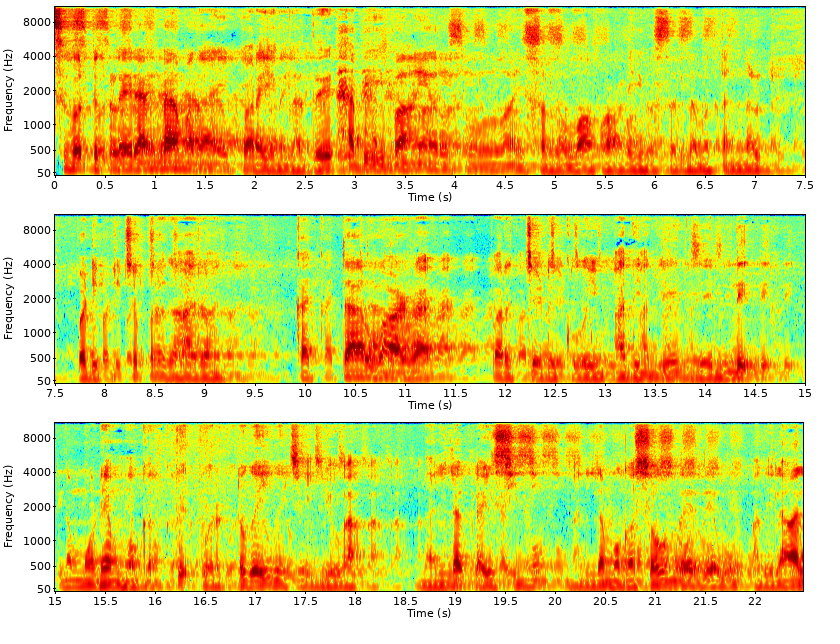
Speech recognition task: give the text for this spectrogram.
സുഹൃത്തുക്കളെ രണ്ടാമതായി പറയുന്നത് ഹബീബായ റസൂലി വസല്ലമ തങ്ങൾ പഠിപ്പിച്ച പ്രകാരം കറ്റാർ വാഴ പറിച്ചെടുക്കുകയും അതിന്റെ ജെല്ല് നമ്മുടെ മുഖത്ത് പുരട്ടുകയും ചെയ്യുക. നല്ല ഗ്ലൈസിങ്ങും നല്ല മുഖ സൗന്ദര്യവും അതിനാൽ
